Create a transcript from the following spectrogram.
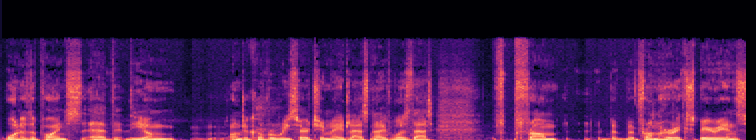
One of the points uh, that the young undercover researcher made last night was that f- from from her experience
